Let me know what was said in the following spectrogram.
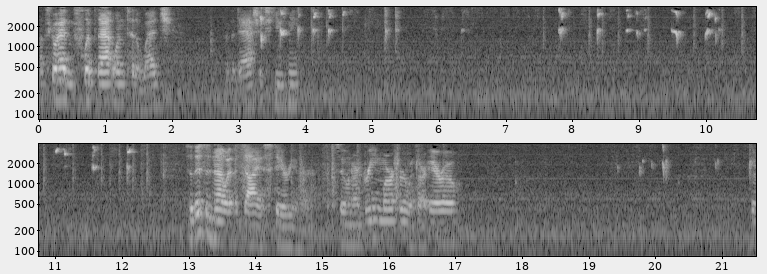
Let's go ahead and flip that one to the wedge, or the dash, excuse me. So this is now a diastereomer. So in our green marker with our arrow, the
